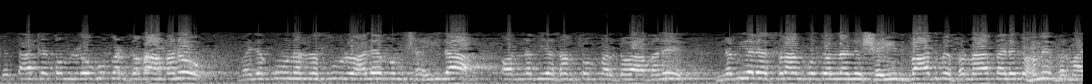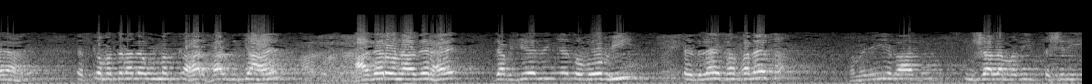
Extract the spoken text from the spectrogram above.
کہ تاکہ تم لوگوں پر گواہ بنو یقون رسول علیکم شہیدہ اور نبی اعظم تم پر گواہ بنے۔ نبی علیہ السلام کو تو اللہ نے شہید بعد میں فرمایا، پہلے تو ہمیں فرمایا ہے۔ اس کا مطلب ہے امت کا ہر فرد کیا ہے؟ حاضر و ناظر ہے۔ جب یہ نہیں ہے تو وہ بھی ادلے تھا فلے تھا سمجھے یہ بات۔ ان شاء اللہ مزید تشریح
